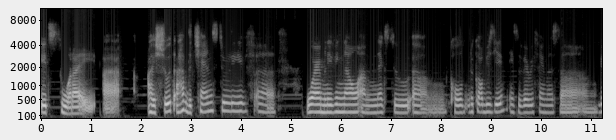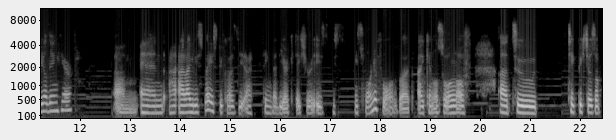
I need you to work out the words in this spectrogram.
it's what I uh, I should. I have the chance to live uh, where I'm living now. I'm next to um, called Le Corbusier. It's a very famous uh, building here. Um, and I, I, like this place because I think that the architecture is, is, is wonderful. But I can also love uh, to take pictures of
